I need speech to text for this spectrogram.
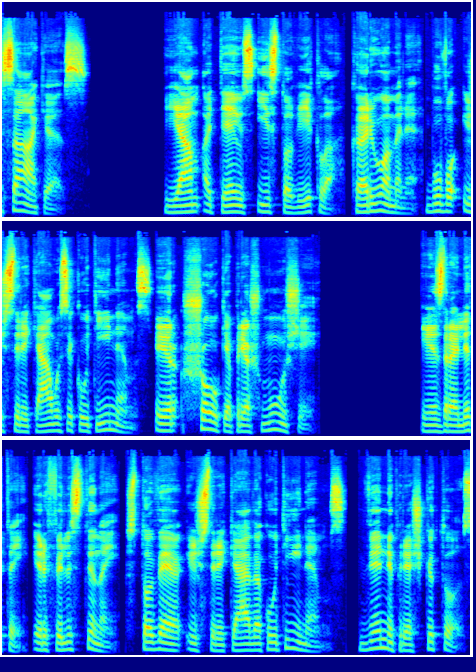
įsakęs. Jam atėjus į stovyklą, kariuomenė buvo išsirikiavusi kautynėms ir šaukė prieš mūšį. Izraelitai ir filistinai stovėjo išsirikiavę kautynėms, vieni prieš kitus.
